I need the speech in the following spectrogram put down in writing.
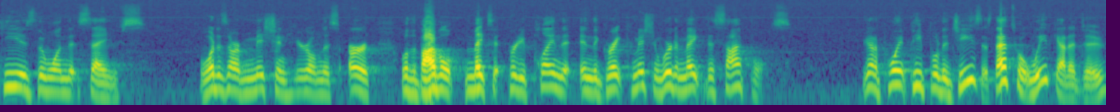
He is the one that saves. What is our mission here on this earth? Well, the Bible makes it pretty plain that in the Great Commission, we're to make disciples. You've got to point people to Jesus. That's what we've got to do.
